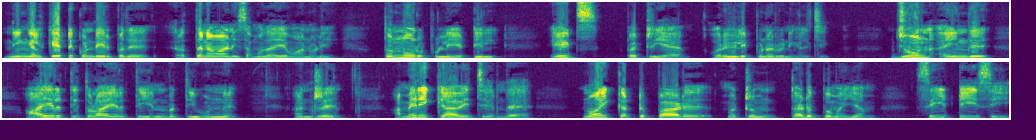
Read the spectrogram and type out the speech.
நீங்கள் கேட்டுக்கொண்டிருப்பது ரத்தனவாணி சமுதாய வானொலி தொண்ணூறு புள்ளி எட்டில் எய்ட்ஸ் பற்றிய ஒரு விழிப்புணர்வு நிகழ்ச்சி. ஜூன் ஐந்து ஆயிரத்தி தொள்ளாயிரத்தி எண்பத்தி ஒன்று அன்று அமெரிக்காவைச் சேர்ந்த நோய் கட்டுப்பாடு மற்றும் தடுப்பு மையம் சிடிசி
